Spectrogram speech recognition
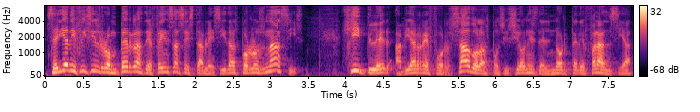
sería difícil romper las defensas establecidas por los nazis. Hitler había reforzado las posiciones del norte de Francia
